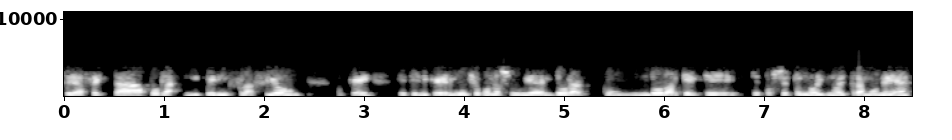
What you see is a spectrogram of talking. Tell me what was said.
se ve afectada por la hiperinflación, ¿ok? Que tiene que ver mucho con la subida del dólar, con un dólar que, que, que por cierto no es nuestra moneda,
